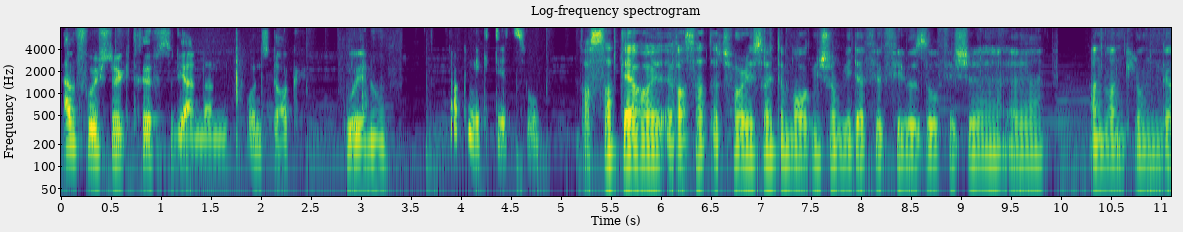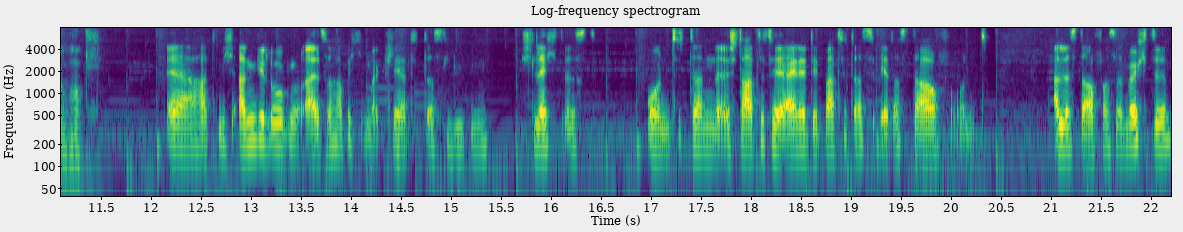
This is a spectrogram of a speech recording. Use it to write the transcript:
Am Frühstück triffst du die anderen und Doc. Bueno. Doc nickt dir zu. Was hat der heu was hat Artorius heute Morgen schon wieder für philosophische äh, Anwandlungen gehabt? Er hat mich angelogen, also habe ich ihm erklärt, dass Lügen schlecht ist. Und dann äh, startete er eine Debatte, dass er das darf und alles darf, was er möchte.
